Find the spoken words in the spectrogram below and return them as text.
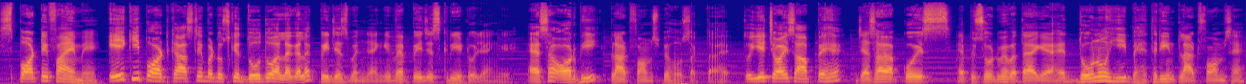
स्पॉटिफाई में एक ही पॉडकास्ट है बट उसके दो दो अलग अलग पेजेस बन जाएँगे वेब पेजेस क्रिएट हो जाएँगे। ऐसा और भी प्लेटफॉर्म्स पे हो सकता है। तो ये चॉइस आप पे है। जैसा आपको इस एपिसोड में बताया गया है, दोनों ही बेहतरीन प्लेटफॉर्म्स हैं।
